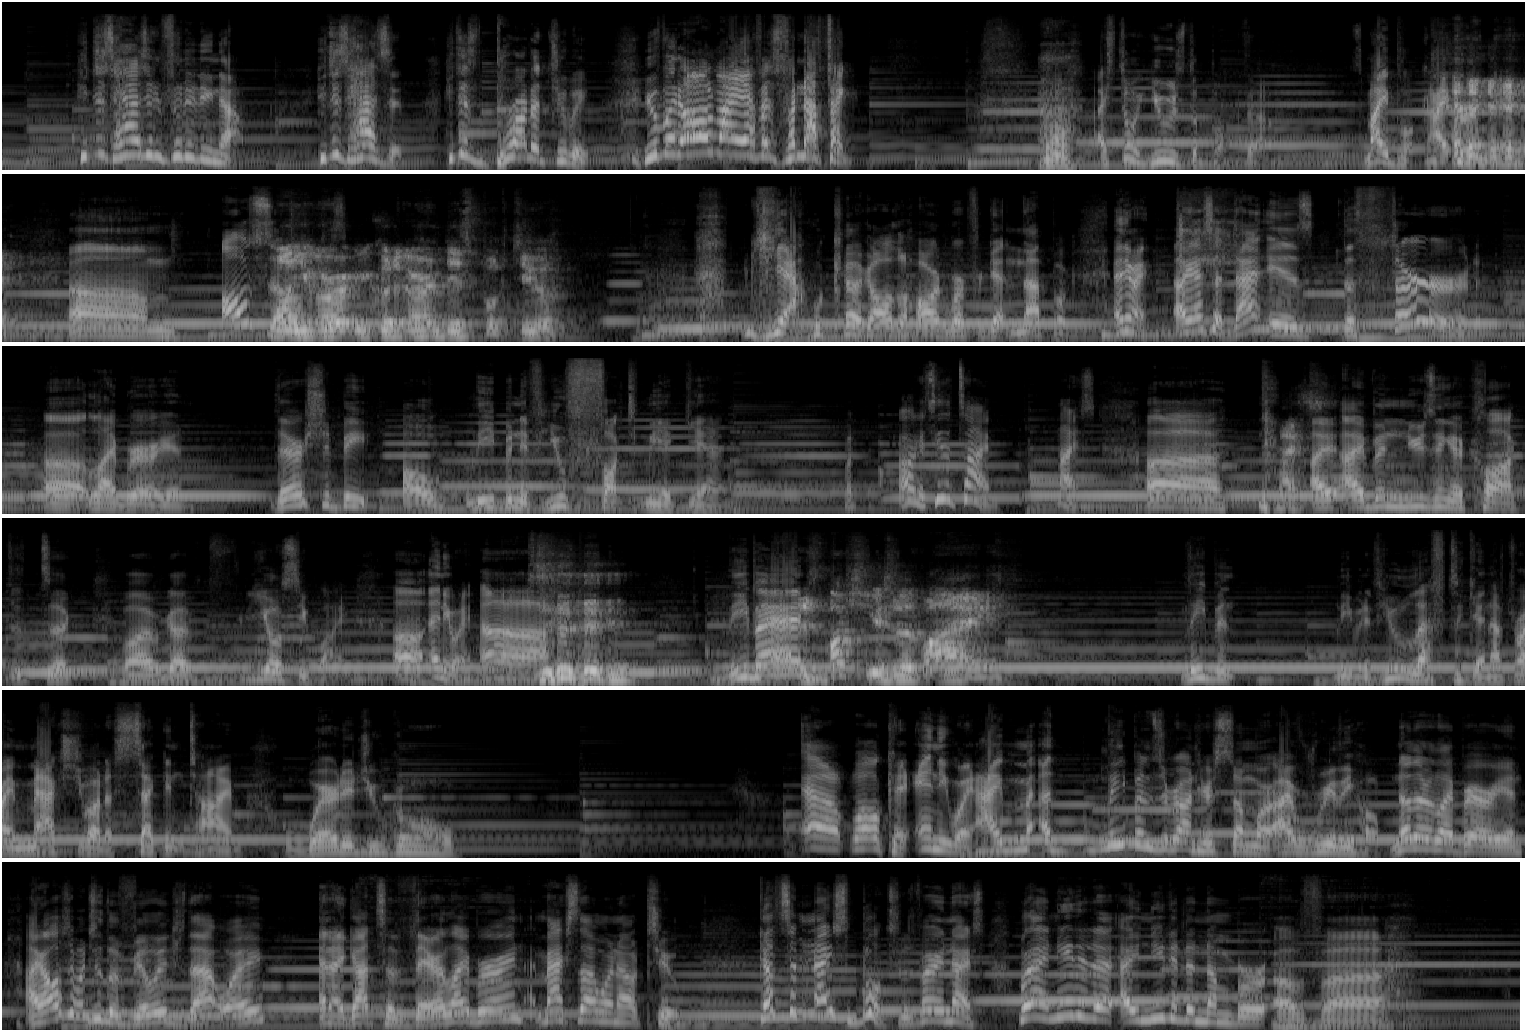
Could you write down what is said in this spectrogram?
He just has Infinity now. He just has it. He just brought it to me. You've made all my efforts for nothing. I still use the book though. It's my book. I earned it. Um. Also, well, you, this- ear- you could earn this book too. Yeah, we'll cut all the hard work for getting that book. Anyway, like I said, that is the third uh, librarian. There should be. Oh, Lieben, if you fucked me again. What? Oh, I can see the time. Nice. Uh, Nice. I, I've been using a clock to. to well, I've got. You'll see why. Uh, anyway, uh, There's Lieben, much use of why. Lieben, Lieben, if you left again after I maxed you out a second time, where did you go? Uh, well, okay. Anyway, I uh, Lieben's around here somewhere. I really hope. Another librarian. I also went to the village that way, and I got to their librarian. I maxed that one out too. Got some nice books. It was very nice. But I needed a I needed a number of uh,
